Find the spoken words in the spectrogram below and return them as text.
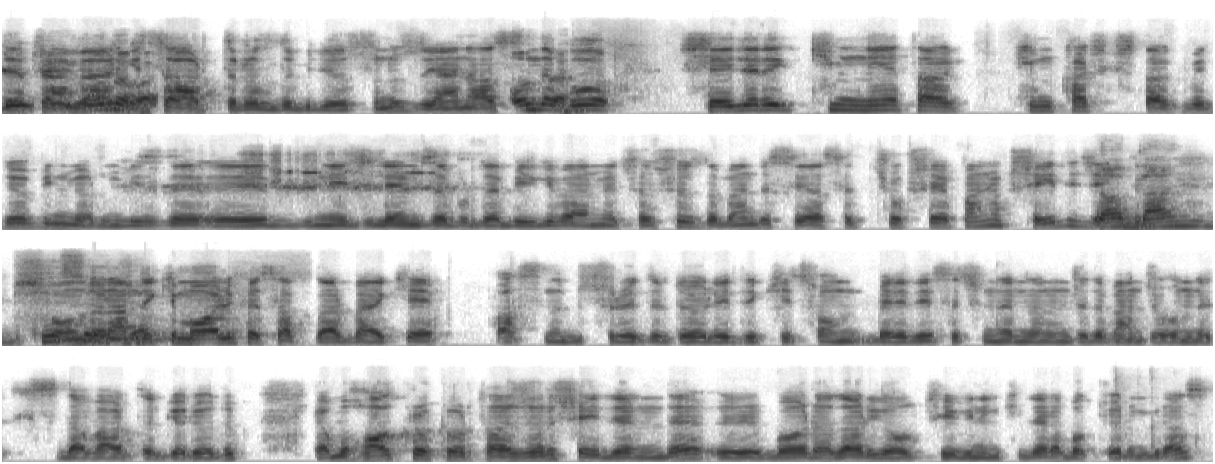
deprem var. vergisi arttırıldı biliyorsunuz. Yani aslında da. bu şeyleri kim niye takip kim kaç kişi takip ediyor bilmiyorum. Biz de e, dinleyicilerimize burada bilgi vermeye çalışıyoruz da bence siyaset çok şey yapan yok. Şey diyecektim. Ya ben bir şey son dönemdeki muhalif hesaplar belki hep aslında bir süredir de öyleydi ki son belediye seçimlerinden önce de bence onun etkisi de vardı görüyorduk. Ya bu halk röportajları şeylerinde e, bu aralar Yol TV'ninkilere bakıyorum biraz.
